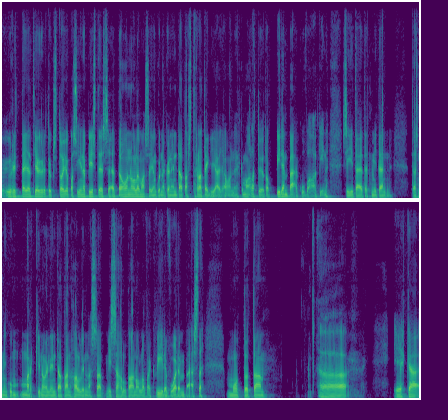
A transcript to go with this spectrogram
yrittäjät ja yritykset on jopa siinä pisteessä, että on olemassa jonkunnäköinen datastrategia ja on ehkä maalattu jotain pidempää kuvaakin siitä, että, että miten tässä niin kuin markkinoinnin datan hallinnassa, missä halutaan olla vaikka viiden vuoden päästä. Mutta tota, ehkä,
